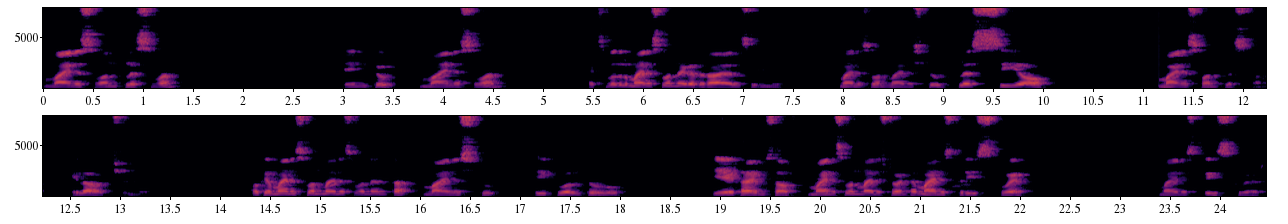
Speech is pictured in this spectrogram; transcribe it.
minus one plus one into minus one x బదులు మైనస్ వన్నే కదా రాయాల్సింది minus one minus two plus C of minus one plus one ఇలా వచ్చింది okay minus one minus one ఎంత minus two equal to A times of minus one minus two అంటే minus three square minus three square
